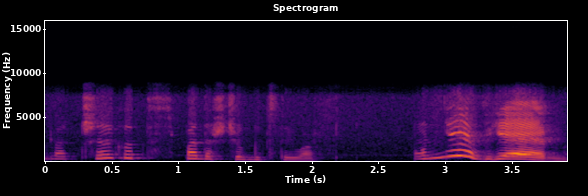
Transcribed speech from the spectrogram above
Dlaczego ty spadasz ciągle z tej ławki? O nie wiem!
